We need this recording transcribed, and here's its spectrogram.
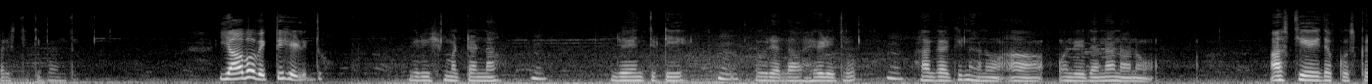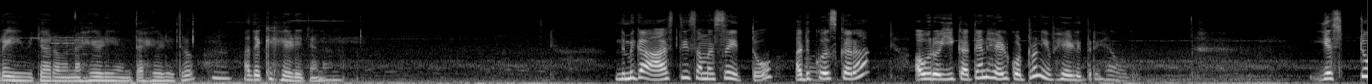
ಪರಿಸ್ಥಿತಿ ಬಂತು ಯಾವ ವ್ಯಕ್ತಿ ಹೇಳಿದ್ದು? ಗಿರೀಶ್ ಮಟ್ಟಣ್ಣ ಜಯಂತಿ ಟಿ ಇವರೆಲ್ಲ ಹೇಳಿದರು. ಹಾಗಾಗಿ ನಾನು ಆ ಒಂದು ಇದನ್ನು ನಾನು ಆಸ್ತಿಯ ಇದಕ್ಕೋಸ್ಕರ ಈ ವಿಚಾರವನ್ನು ಹೇಳಿ ಅಂತ ಹೇಳಿದರು. ಅದಕ್ಕೆ ಹೇಳಿದೆ ನಾನು. ನಿಮಗೆ ಆಸ್ತಿ ಸಮಸ್ಯೆ ಇತ್ತು ಅದಕ್ಕೋಸ್ಕರ ಅವರು ಈ ಕಥೆನ ಹೇಳ್ಕೊಟ್ರು ನೀವು ಹೇಳಿದ್ರಿ. ಹೌದು. ಎಷ್ಟು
